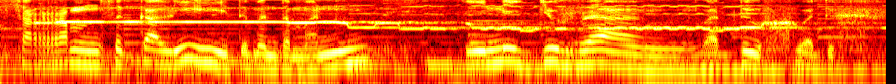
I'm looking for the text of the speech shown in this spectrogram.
serem sekali teman-teman. Ini jurang. Waduh waduh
